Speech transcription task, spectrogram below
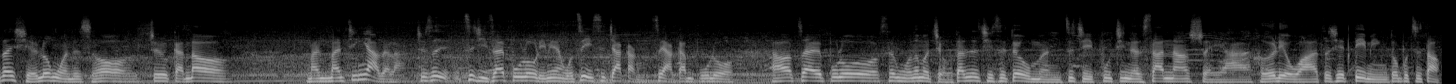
在写论文的时候就感到蛮蛮惊讶的啦，就是自己在部落里面，我自己是加港自雅干部落，然后在部落生活那么久，但是其实对我们自己附近的山啊、水啊、河流啊这些地名都不知道。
